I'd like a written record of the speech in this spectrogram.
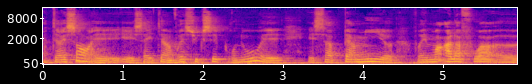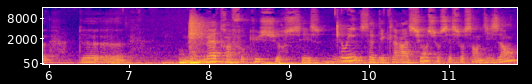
intéressants. Et, et ça a été un vrai succès pour nous et, et ça a permis euh, vraiment à la fois euh, de euh, mettre un focus sur ces, Oui. cette déclaration, sur ces 70 ans,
